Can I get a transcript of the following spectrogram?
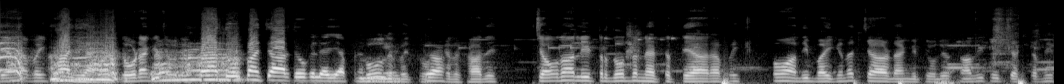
ਤੇ ਆ ਬਾਈ। ਹਾਂਜੀ ਹਾਂਜੀ। ਦੋੜਾਂਗੇ ਚੋਣ ਪਾ ਦੋ ਪੰਜ ਚਾਰ ਚੋਕ ਲੈ ਜੀ ਆਪਣੇ ਖੋਲ ਦੇ ਬਈ ਤੋੜ ਕੇ ਦਿਖਾ ਦੇ। 14 ਲੀਟਰ ਦੁੱਧ ਨੈਟ ਤਿਆਰ ਆ ਬਈ। ਭਵਾਂ ਦੀ ਬਾਈ ਕਹਿੰਦਾ ਚਾਰ ਡੰਗ ਚੋਲਿਓ ਤਾਂ ਵੀ ਕੋਈ ਚੱਕਰ ਨਹੀਂ।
